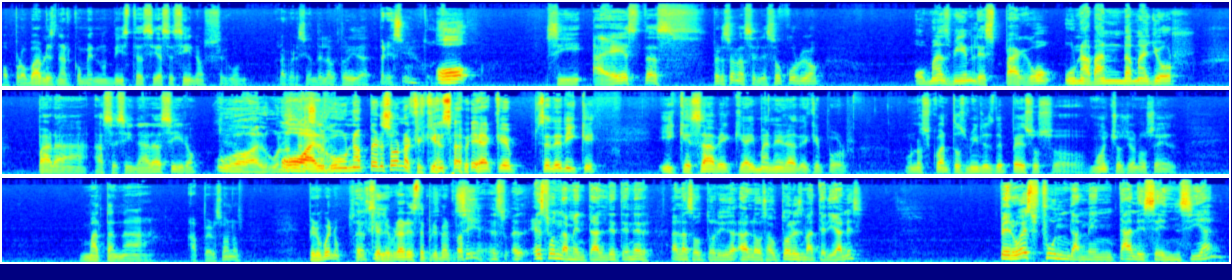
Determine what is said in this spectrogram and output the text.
o probables narcomenudistas y asesinos, según la versión de la autoridad, Presuntos. o si a estas personas se les ocurrió, o más bien les pagó una banda mayor para asesinar a Ciro, o alguna o persona. alguna persona que quién sabe a qué se dedique y que sabe que hay manera de que por unos cuantos miles de pesos o muchos, yo no sé, matan a, a personas. Pero bueno, pues hay que Así- celebrar este primer paso. Sí, es, es fundamental detener a las autoridades, a los autores materiales, pero es fundamental, esencial,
